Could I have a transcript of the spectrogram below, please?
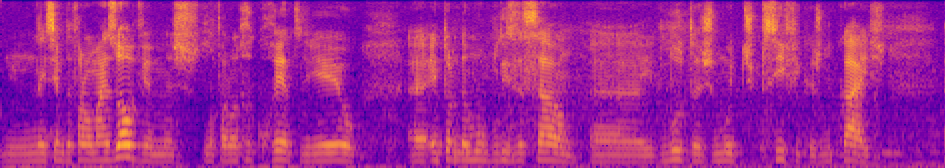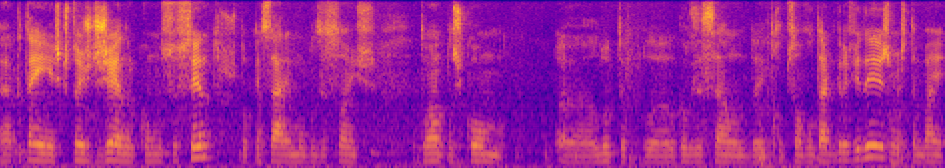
nem sempre da forma mais óbvia, mas de uma forma recorrente, diria eu, uh, em torno da mobilização uh, e de lutas muito específicas, locais, uh, que têm as questões de género como o seu centro. Estou a pensar em mobilizações tão amplas como a luta pela legalização da interrupção voluntária de gravidez, mas também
